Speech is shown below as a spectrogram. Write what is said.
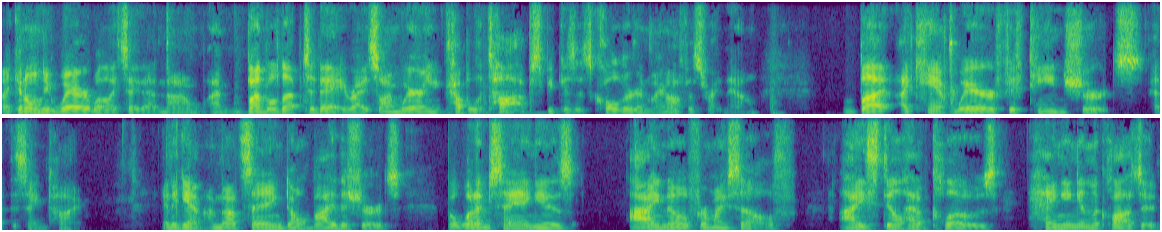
I can only wear, well, I say that now I'm bundled up today, right? So I'm wearing a couple of tops because it's colder in my office right now. But I can't wear 15 shirts at the same time. And again, I'm not saying don't buy the shirts, but what I'm saying is I know for myself, I still have clothes hanging in the closet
